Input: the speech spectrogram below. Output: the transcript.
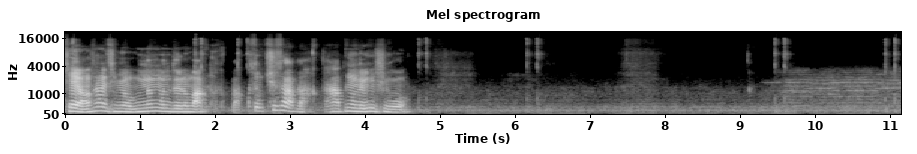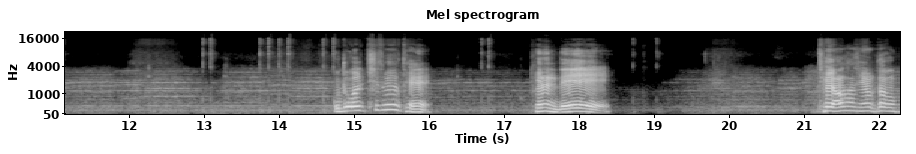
제 영상이 재미없는 분들은 막, 막 구독 취소 막 나쁜 분들 계시고 구독을 취소해도 돼 되는데 제 영상 재미없다고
